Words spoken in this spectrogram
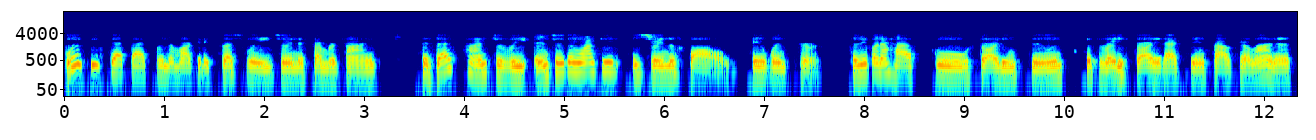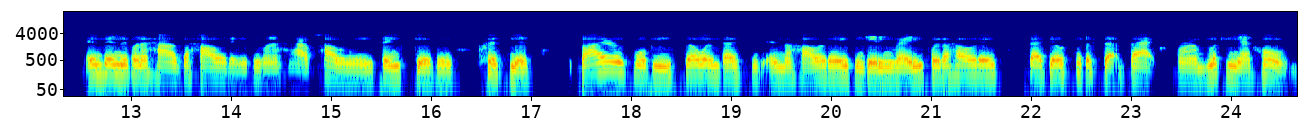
once you step back from the market, especially during the summertime, the best time to re-enter the market is during the fall and winter. So you're going to have school starting soon. It's already started actually in South Carolina. And then they're going to have the holidays. You're going to have Halloween, Thanksgiving, Christmas. Buyers will be so invested in the holidays and getting ready for the holidays that they'll take a step back from looking at homes.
